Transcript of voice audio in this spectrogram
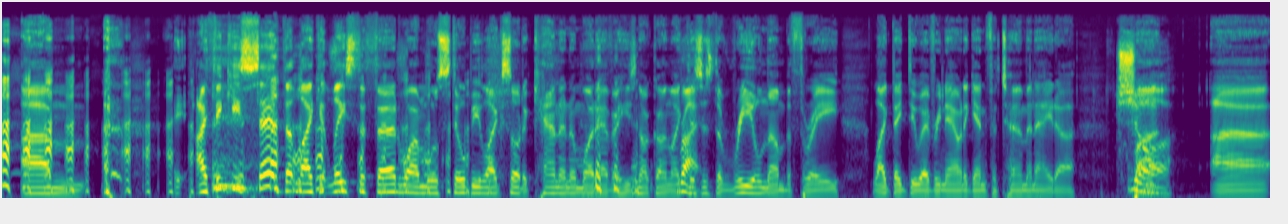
um, I think he said that like at least the third one will still be like sort of canon and whatever. He's not going like Right. this is the real number three like they do every now and again for Terminator. Sure. But, uh,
